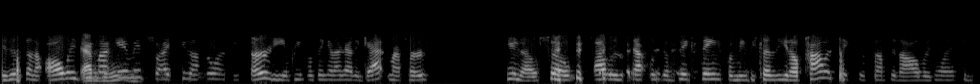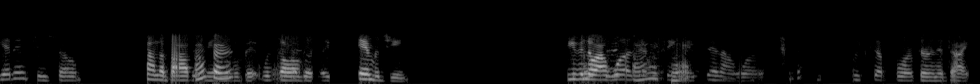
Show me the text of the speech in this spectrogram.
is this to always be Absolutely. my image? Like, you know, I'm going to be 30 and people thinking I got a gat in my purse. You know, so that was that was a big thing for me because you know politics was something I always wanted to get into. So, kind of bothered okay. me a little bit with all the like, imaging. Even though I was awesome. everything they said I was, except for during the dyke.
